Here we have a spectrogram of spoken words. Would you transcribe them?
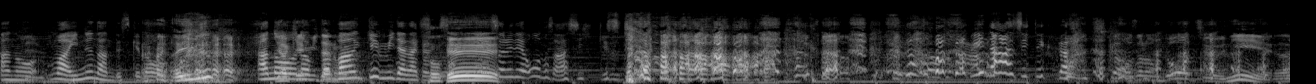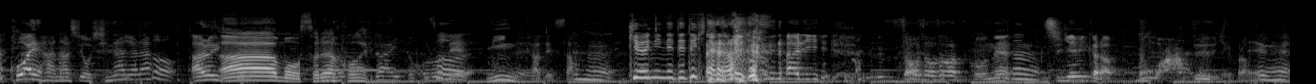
あのまあ犬なんですけど。え犬？あの番犬みたいな感じでえー。それでさん足引きずってみんな走っていくから。しかもその道中に怖い話をしながらそ歩いてああもうそれは怖い。暗いところで民家でさ。う、う。ん、急にね出てきたから。いきなりそうそうそうってこうね、うん。茂みからブワーって出てきたから。うん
